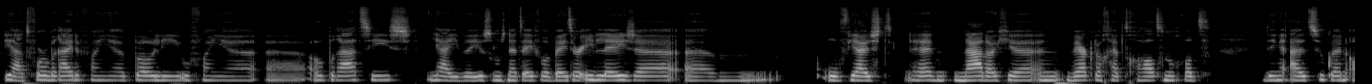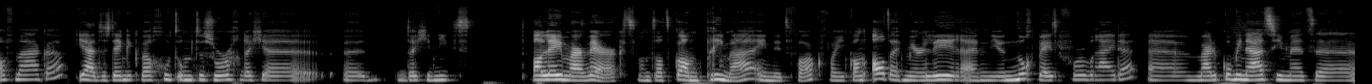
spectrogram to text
Ja, het voorbereiden van je poli of van je uh, operaties. Ja, je wil je soms net even wat beter inlezen. Um, of juist hè, nadat je een werkdag hebt gehad, nog wat dingen uitzoeken en afmaken. Ja, is denk ik wel goed om te zorgen dat je, uh, dat je niet alleen maar werkt. Want dat kan prima in dit vak. Van je kan altijd meer leren en je nog beter voorbereiden. Uh, maar de combinatie met, uh,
